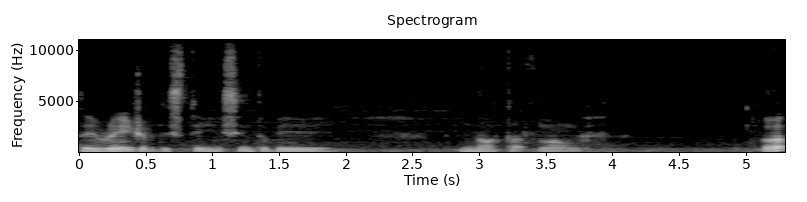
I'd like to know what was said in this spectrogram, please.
The range of this thing seems to be not that long. Oh.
